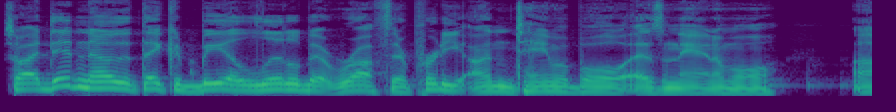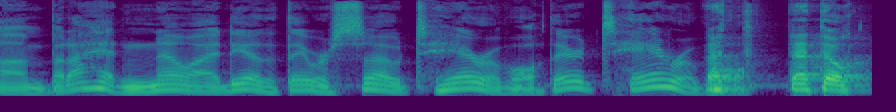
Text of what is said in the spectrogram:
So I did know that they could be a little bit rough. They're pretty untamable as an animal. Um, but I had no idea that they were so terrible. They're terrible. That, that they'll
